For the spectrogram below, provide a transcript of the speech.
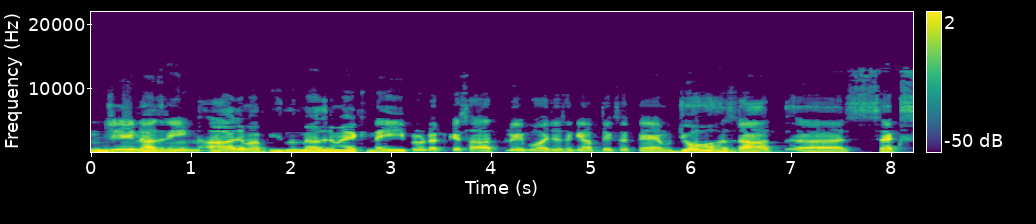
जी नाजरीन। आज हम आपकी खिदमत में हाजिर हैं एक नई प्रोडक्ट के साथ प्ले बॉय जैसा कि आप देख सकते हैं जो हजरात सेक्स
